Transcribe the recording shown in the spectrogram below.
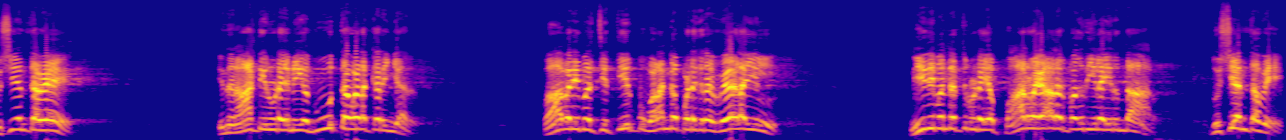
துஷ்யந்தவே. இந்த நாட்டினுடைய மிக மூத்த வழக்கறிஞர். பாபரி மஸ்ஜித் தீர்ப்பு வழங்கப்படுகிற வேளையில் நீதிமன்றத்தினுடைய பார்வையாளர் பகுதியில் இருந்தார். துஷ்யந்தவே.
